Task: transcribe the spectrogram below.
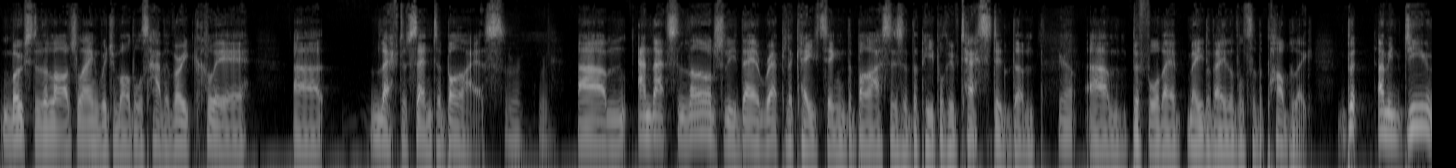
most of the large language models have a very clear uh, left of center bias. Mm-hmm. Um, and that's largely they're replicating the biases of the people who've tested them yeah. um, before they're made available to the public. But I mean, do you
